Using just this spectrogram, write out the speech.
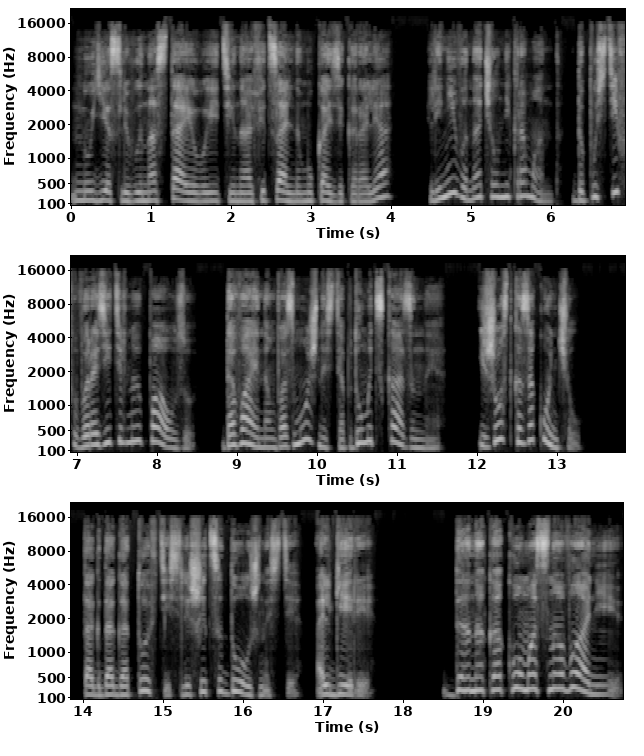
«Ну, если вы настаиваете на официальном указе короля...» Лениво начал некромант, допустив выразительную паузу, давая нам возможность обдумать сказанное, и жестко закончил. «Тогда готовьтесь лишиться должности, Альгерии». «Да на каком основании?»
